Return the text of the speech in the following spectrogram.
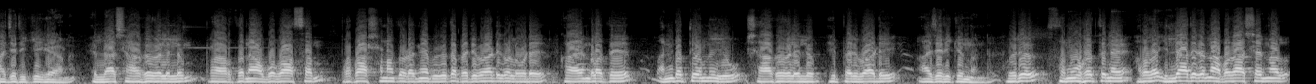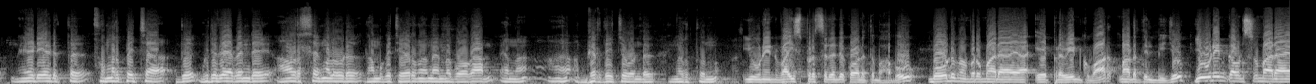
ആചരിക്കുകയാണ്. എല്ലാ ശാഖകളിലും പ്രാർത്ഥന ഉപവാസം പ്രഭാഷണം തുടങ്ങിയ വിവിധ പരിപാടികളോടെ കായംകുളത്തെ അൻപത്തിയൊന്ന് യു ശാഖകളിലും ഈ പരിപാടി ആചരിക്കുന്നുണ്ട്. ഒരു സമൂഹത്തിന് ഇല്ലാതിരുന്ന അവകാശങ്ങൾ നേടിയെടുത്ത് സമർപ്പിച്ച ഗുരുദേവന്റെ ആദർശങ്ങളോട് നമുക്ക് ചേർന്ന് നിന്ന് പോകാം എന്ന് അഭ്യർത്ഥിച്ചുകൊണ്ട് നിർത്തുന്നു. Union vice president Kolath Babu board മെമ്പർമാരായ എ പ്രവീൺകുമാർ മഠത്തിൽ ബിജു യൂണിയൻ കൌൺസിലർമാരായ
